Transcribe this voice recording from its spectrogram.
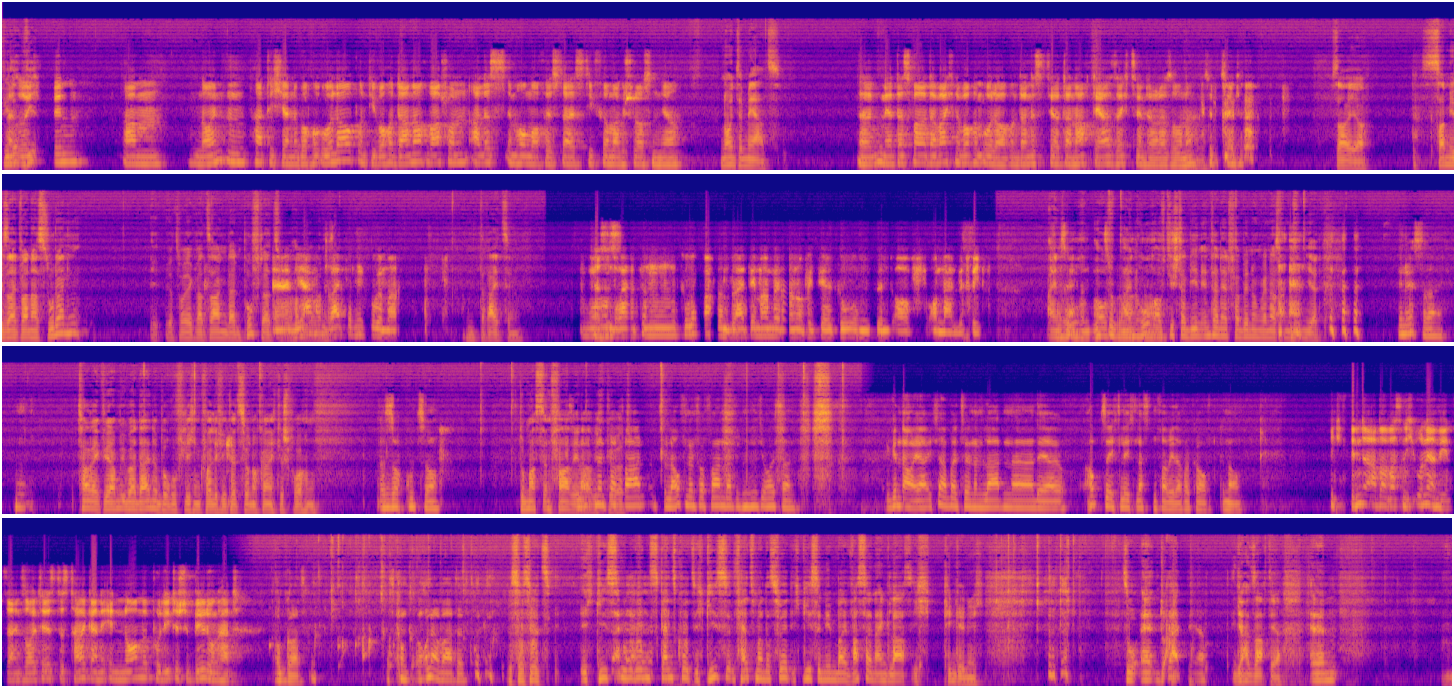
Wie, Also ich bin am 9. hatte ich ja eine Woche Urlaub und die Woche danach war schon alles im Homeoffice. Da ist die Firma geschlossen, ja. 9. März. Äh, ne, das war, da war ich eine Woche im Urlaub und dann ist der danach der 16. oder so, ne? 17. Sag ja. Sami, seit wann hast du denn, jetzt wollte ich gerade sagen, deinen Puff dazu? Äh, Haben wir haben um nicht. 13 zugemacht. Am 13. Wir Das haben um ist- 13 zugemacht und seitdem haben wir dann offiziell zu und sind auf Online-Betrieb. Ein Hoch, auf, ein Hoch haben. auf die stabilen Internetverbindungen, wenn das funktioniert. In Österreich. Tarek, wir haben über deine beruflichen Qualifikationen noch gar nicht gesprochen. Das ist auch gut so. Du machst in Fahrräder, habe ich gehört. Verfahren, zu laufenden Verfahren darf ich mich nicht äußern. Genau, ja, ich arbeite in einem Laden, äh, der hauptsächlich Lastenfahrräder verkauft. Genau. Ich finde aber, was nicht unerwähnt sein sollte, ist, dass Tarek eine enorme politische Bildung hat. Oh Gott. Das kommt unerwartet. Ist das jetzt. Ich gieße übrigens ganz kurz, ich gieße, falls man das hört, ich gieße nebenbei Wasser in ein Glas. Ich pinkel nicht. So, äh, du, Sagt er. ja, sagt er. Ähm,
